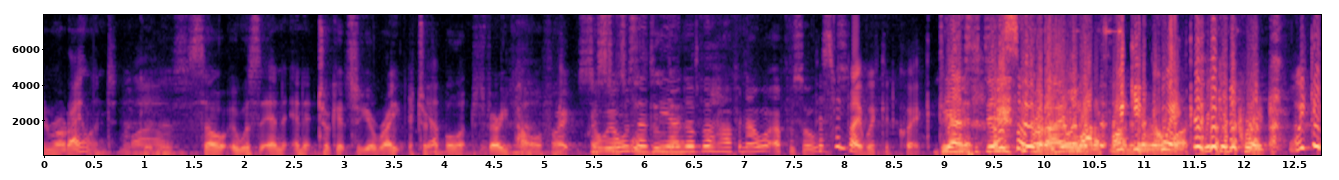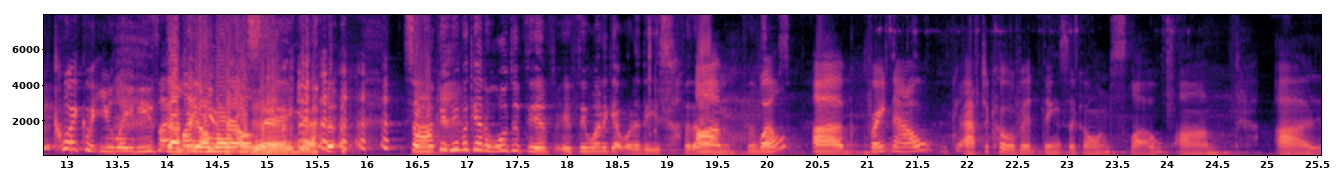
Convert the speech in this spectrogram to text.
in Rhode Island. Wow. So it was, and, and it took it. So you're right. It took a bullet. It's very powerful. All right, so we're Crystals almost will at do the end of the half an hour episode. This went by wicked quick. yes, it did. So Rhode You're a lot of fun. Wicked You're a lot- quick. Wicked quick. Wicked quick with you ladies. I Definitely like a you girls. saying. Yeah. so how can people get a hold of you if, if they want to get one of these for them? Um, for themselves? well, uh, right now, after COVID, things are going slow. Um, uh,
